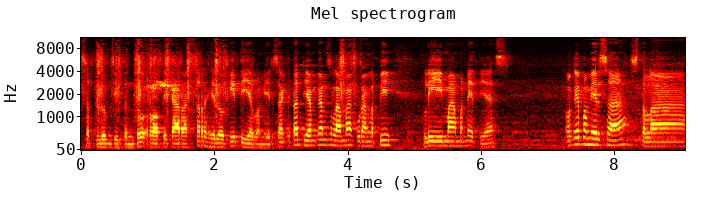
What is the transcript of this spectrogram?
sebelum dibentuk roti karakter Hello Kitty ya pemirsa. Kita diamkan selama kurang lebih 5 menit ya. Oke pemirsa, setelah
